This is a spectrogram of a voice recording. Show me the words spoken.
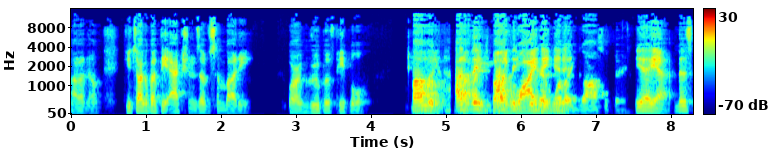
I don't know. If you talk about the actions of somebody or a group of people, like, I think, like, I think why they did it. Gossiping. Yeah, yeah, that's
